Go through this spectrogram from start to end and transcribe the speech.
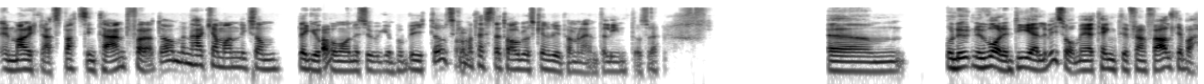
en marknadsplats internt för att ja, men här kan man liksom lägga upp ja. om man är sugen på att byta och så kan ja. man testa ett tag och så kan det bli permanent eller inte och så där. Um, och nu, nu var det delvis så, men jag tänkte framför allt, jag bara,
